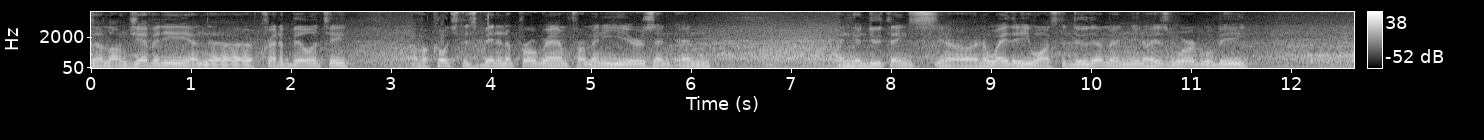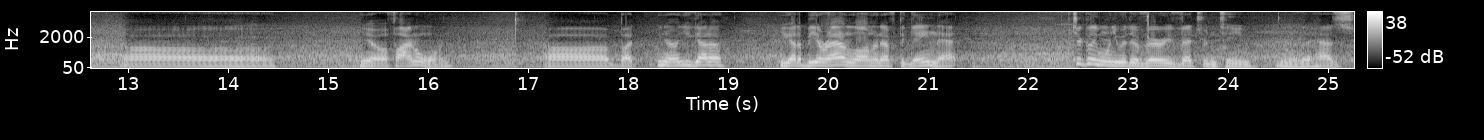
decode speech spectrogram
the longevity and the credibility of a coach that's been in a program for many years and and and can do things you know in a way that he wants to do them and you know his word will be uh, you know a final one uh, but you know you gotta you gotta be around long enough to gain that particularly when you're with a very veteran team you know that has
